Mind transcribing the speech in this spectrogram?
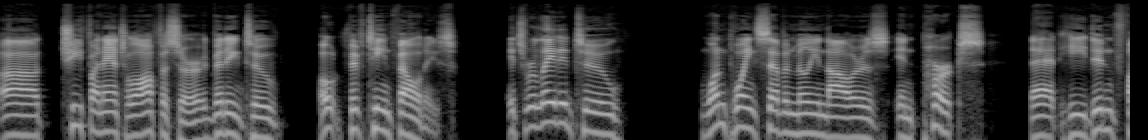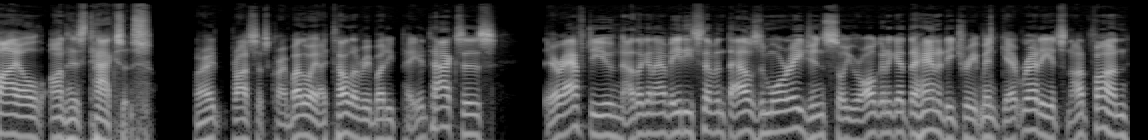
uh, chief financial officer admitting to oh, 15 felonies. It's related to $1.7 million in perks that he didn't file on his taxes. All right, process crime. By the way, I tell everybody pay your taxes. They're after you. Now they're going to have 87,000 more agents, so you're all going to get the Hannity treatment. Get ready. It's not fun.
